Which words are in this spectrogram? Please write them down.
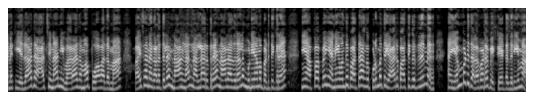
எனக்கு ஏதாவது ஆச்சுன்னா நீ வராதம்மா போவாதமா வயசான காலத்துல நாலு நாள் நல்லா இருக்கிறேன் நாலாவது நாள் முடியாம படுத்துக்கிறேன். நீ அப்பப்ப என்னைய வந்து பார்த்தா அங்க குடும்பத்தை யாரு பாத்துக்கிறதுன்னு நான் எம்படி தலைப்பாட போய் கேட்டேன் தெரியுமா?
